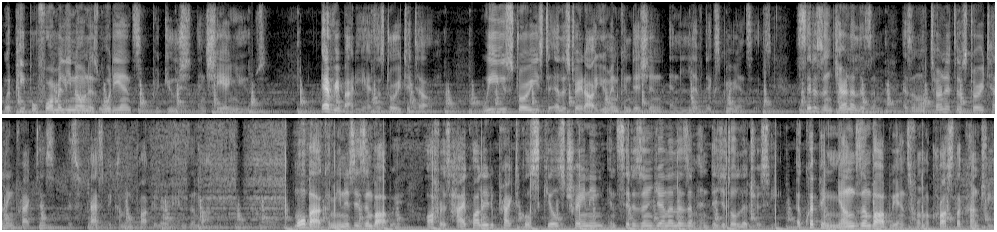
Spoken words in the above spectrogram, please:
where people formerly known as audience produce and share news. Everybody has a story to tell. We use stories to illustrate our human condition and lived experiences. Citizen journalism as an alternative storytelling practice is fast becoming popular in Zimbabwe. Mobile Community Zimbabwe offers high-quality practical skills training in citizen journalism and digital literacy, equipping young Zimbabweans from across the country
